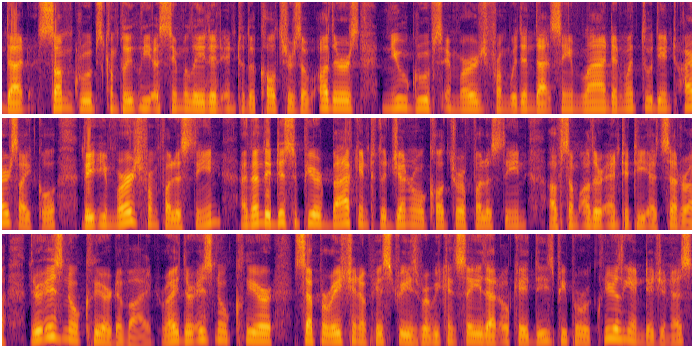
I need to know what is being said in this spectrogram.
that some groups completely assimilated into the cultures of others. New groups emerged from within that same land and went through the entire cycle. They emerged from Palestine and then they disappeared back into the general culture of Palestine, of some other entity, etc. There is no clear divide, right? There is no clear separation of histories where we can say that, okay, these people were clearly indigenous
